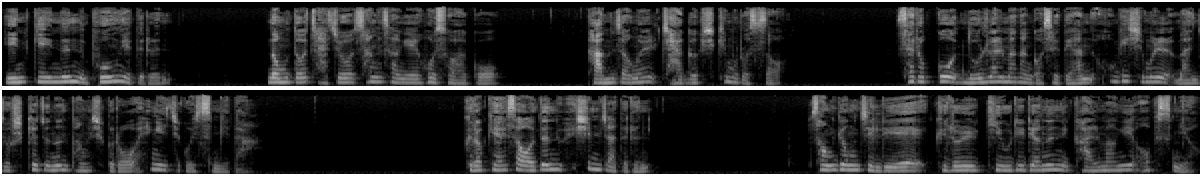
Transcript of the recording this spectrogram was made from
인기 있는 부흥회들은 너무도 자주 상상에 호소하고 감정을 자극시킴으로써 새롭고 놀랄만한 것에 대한 호기심을 만족시켜주는 방식으로 행해지고 있습니다. 그렇게 해서 얻은 회심자들은 성경 진리에 귀를 기울이려는 갈망이 없으며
